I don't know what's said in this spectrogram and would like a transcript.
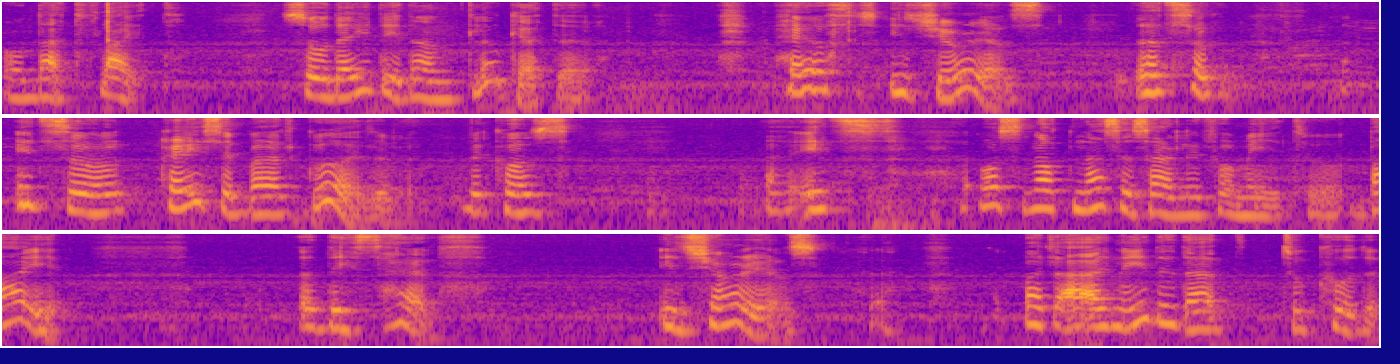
on that flight. So they didn't look at the health insurance. That's so. It's so crazy but good because uh, it was not necessarily for me to buy uh, this health insurance, but I needed that to could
